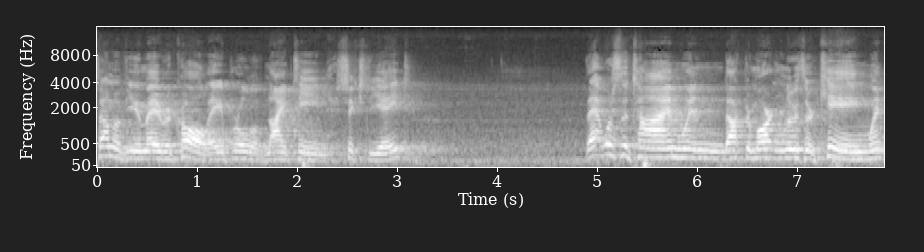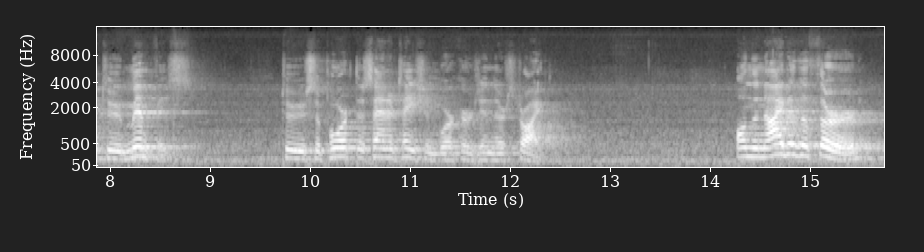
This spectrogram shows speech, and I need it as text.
Some of you may recall April of 1968. That was the time when Dr. Martin Luther King went to Memphis to support the sanitation workers in their strike. On the night of the 3rd,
